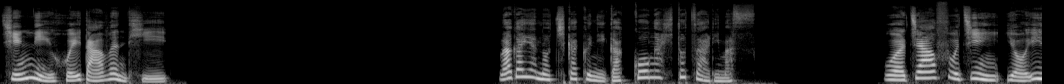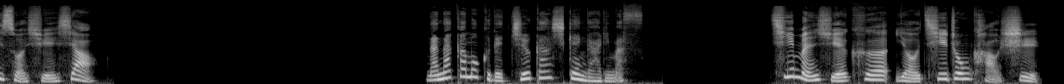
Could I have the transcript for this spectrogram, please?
请你回答问题。我が家の近くに学校が一つあります。我家附近有一所学校， 7科目で中間試験があります。七门学科有期中考试。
